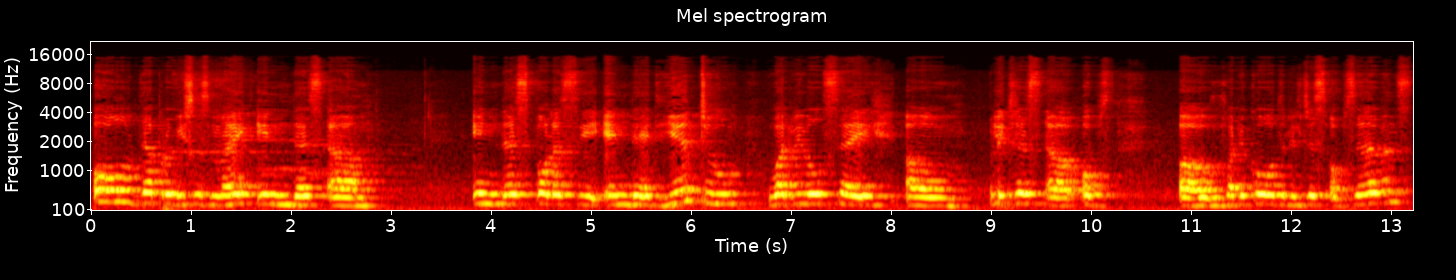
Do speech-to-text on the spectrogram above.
all the provisions made in this um, in this policy in they year to what we will say um, religious uh, um, what we call the religious observance,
